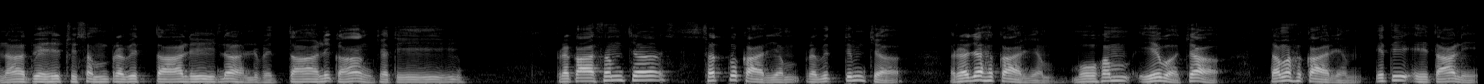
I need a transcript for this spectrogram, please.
न द्वेष्टि संप्रवृत्ता न निवृत्ता कांक्षति प्रकाशम च सत्व कार्यम प्रवृत्तिम च, रज कार्यम मोहम एव च। तमह कार्यम इति एतानि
